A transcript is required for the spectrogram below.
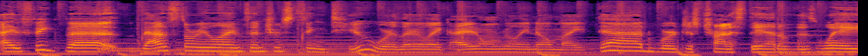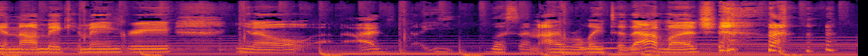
I think that that storyline's interesting too, where they're like, I don't really know my dad. We're just trying to stay out of his way and not make him angry. You know, I listen. I relate to that much.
